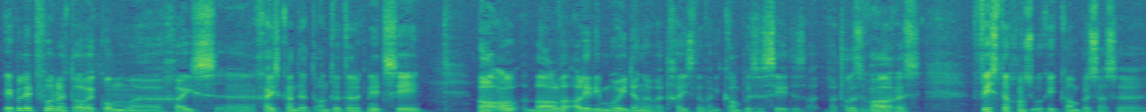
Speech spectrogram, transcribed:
Ek wil net voor ons daarby kom, uh, Gys, uh, Gys kan dit antwoord. Wil ek net sê behalwe behalwe al hierdie mooi dinge wat Gys nou van die kampus gesê het, is wat alles waar is, vestig ons ook die kampus as 'n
